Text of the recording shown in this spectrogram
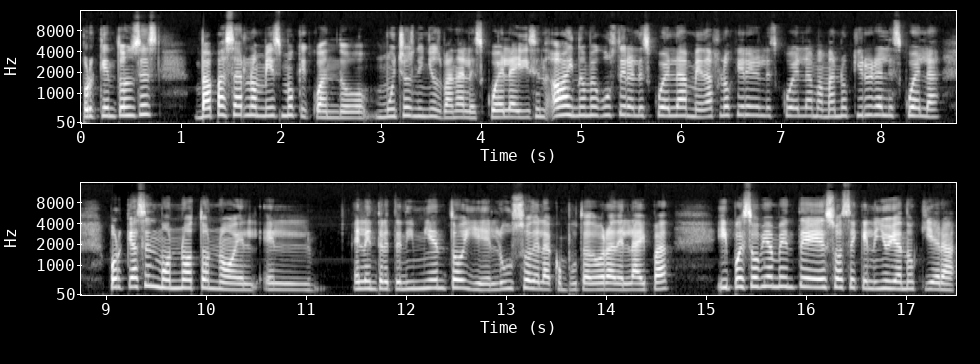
porque entonces va a pasar lo mismo que cuando muchos niños van a la escuela y dicen, ay, no me gusta ir a la escuela, me da flojera ir a la escuela, mamá, no quiero ir a la escuela, porque hacen monótono el, el el entretenimiento y el uso de la computadora del iPad y pues obviamente eso hace que el niño ya no quiera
